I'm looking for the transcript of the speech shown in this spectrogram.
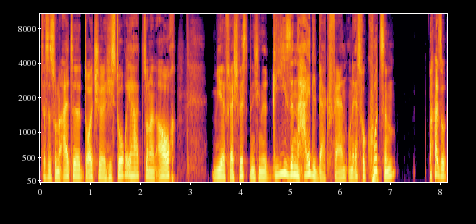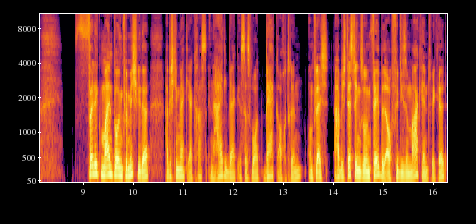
dass es so eine alte deutsche Historie hat, sondern auch, wie ihr vielleicht wisst, bin ich ein riesen Heidelberg-Fan und erst vor kurzem, also völlig mindblowing für mich wieder, habe ich gemerkt, ja krass, in Heidelberg ist das Wort Berg auch drin und vielleicht habe ich deswegen so ein Fable auch für diese Marke entwickelt.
